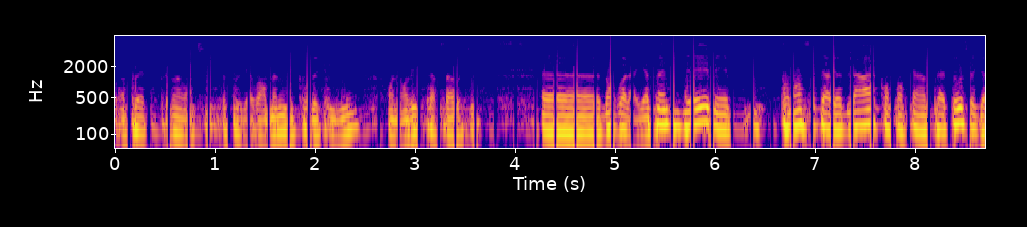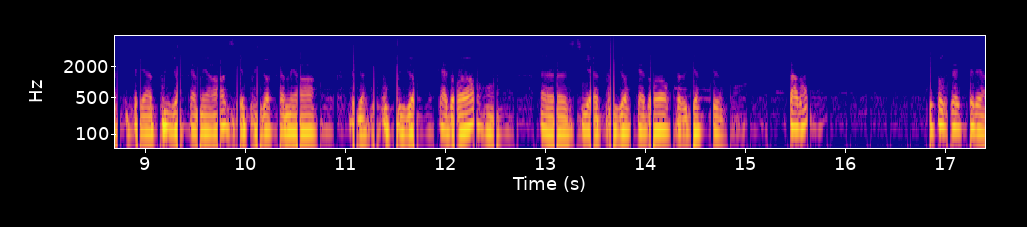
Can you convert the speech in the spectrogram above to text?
on peut être très inventif, il peut y avoir même des cours de cuisine. On a envie de faire ça aussi. Euh, donc voilà, il y a plein d'idées, mais pendant ces périodes-là, quand on fait un plateau, ça veut dire qu'il y a plusieurs caméras. S'il y a plusieurs caméras, ça veut dire qu'il faut plusieurs cadreurs. Euh, S'il y a plusieurs cadreurs, ça veut dire que... Pardon? Il faut que j'accélère.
